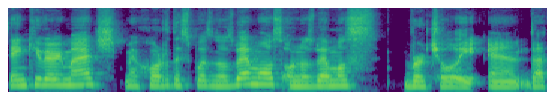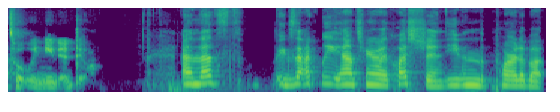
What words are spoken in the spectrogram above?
thank you very much mejor después nos vemos o nos vemos virtually. And that's what we need to do. And that's exactly answering my question, even the part about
